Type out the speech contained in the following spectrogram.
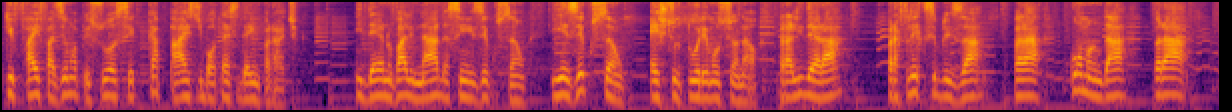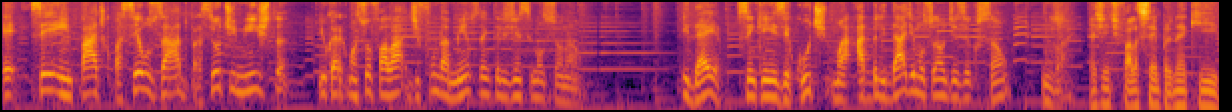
Que faz fazer uma pessoa ser capaz de botar essa ideia em prática. Ideia não vale nada sem execução. E execução é estrutura emocional. Para liderar, para flexibilizar, para comandar, para é, ser empático, para ser usado, para ser otimista. E o cara começou a falar de fundamentos da inteligência emocional. Ideia, sem quem execute, uma habilidade emocional de execução, não vai. A gente fala sempre, né, que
